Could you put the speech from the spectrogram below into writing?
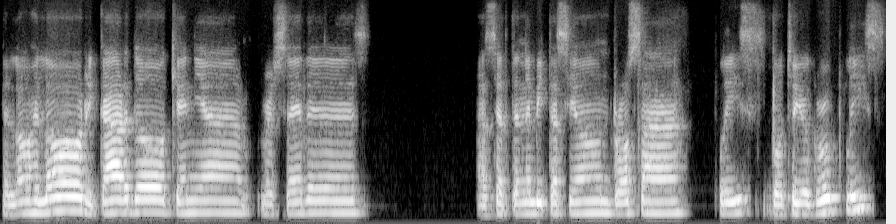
Hello, hello, Ricardo, Kenia, Mercedes. Acepten la invitación. Rosa, please go to your group, please.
